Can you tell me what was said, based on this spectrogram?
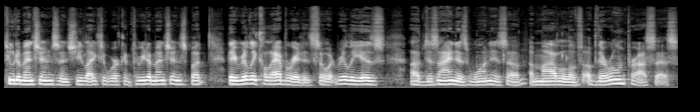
two dimensions, and she liked to work in three dimensions, but they really collaborated. So it really is uh, design is one, is a, a, model of, of their own process.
